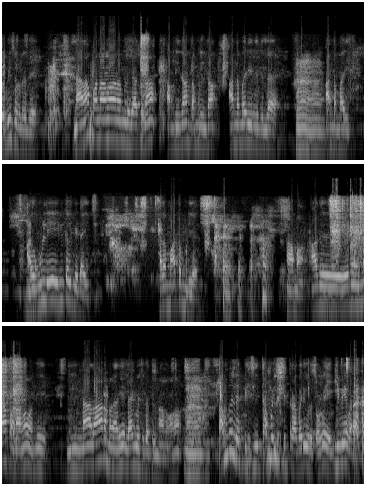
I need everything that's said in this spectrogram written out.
எப்படி சொல்றது? நான் பண்ணாலும் நம்மளுக்கு அதுதான் அப்படிதான் தமிழ் தான். அந்த மாதிரி இருக்குது இல்ல. அந்த மாதிரி. அது உள்ளே இன்கல்கேட் ஆயிடுச்சு. அதை மாத்த முடியாது. ஆமா. அது என்ன என்ன பண்ணாலும் வந்து நான் தான் நம்ம நிறைய லாங்குவேஜ் கத்துக்கினாலும். தமிழ்ல பேசி தமிழ்ல திட்டுற மாதிரி ஒரு சுகம் எங்கேயுமே வராது.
